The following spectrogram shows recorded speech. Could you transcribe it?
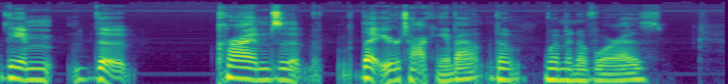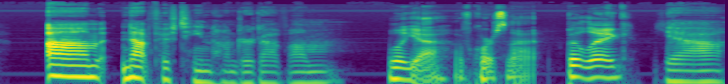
the um, the crimes that, that you're talking about, the women of Juarez? Um, not fifteen hundred of them. Well, yeah, of course not. But like Yeah.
